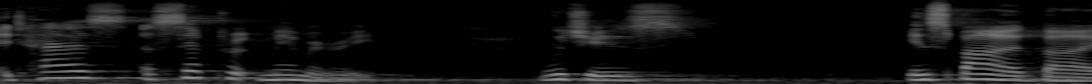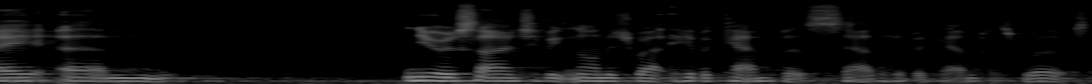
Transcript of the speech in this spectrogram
it has a separate memory which is inspired by um, neuroscientific knowledge about the hippocampus, how the hippocampus works,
